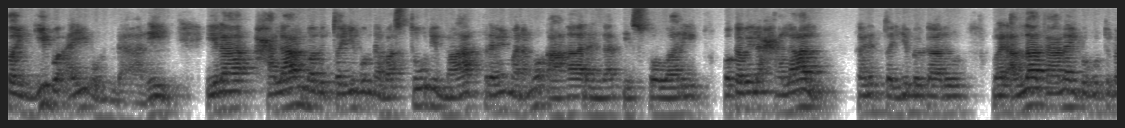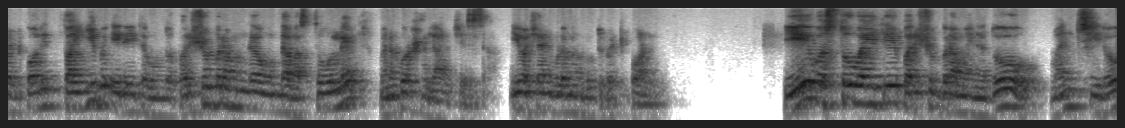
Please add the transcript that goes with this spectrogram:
తొయ్యిబు అయి ఉండాలి. ఇలా హలాల్ మరియు తొయ్యిబు ఉన్న వస్తువుని మాత్రమే మనము ఆహారంగా తీసుకోవాలి. ఒకవేళ హలాల్ కానీ తొయ్యిబు కాదు. మరి అల్లా తాలా ఇంకో గుర్తుపెట్టుకోవాలి తొయ్యిబు ఏదైతే ఉందో పరిశుభ్రంగా ఉన్న వస్తువులే మనకు హలాల్ చేశాం ఈ విషయాన్ని కూడా మనం గుర్తుపెట్టుకోవాలి ఏ వస్తువు అయితే పరిశుభ్రమైనదో మంచిదో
